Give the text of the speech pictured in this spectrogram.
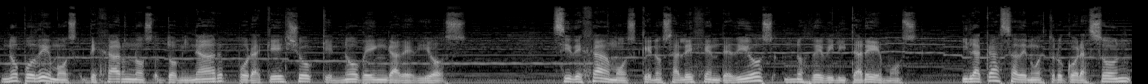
No podemos dejarnos dominar por aquello que no venga de Dios. Si dejamos que nos alejen de Dios, nos debilitaremos y la casa de nuestro corazón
